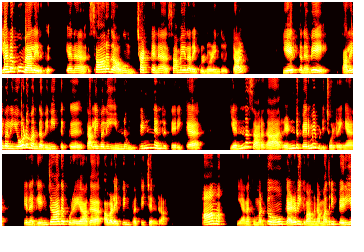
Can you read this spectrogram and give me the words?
எனக்கும் வேலை இருக்கு என சாரதாவும் சட்டென சமையலறைக்குள் நுழைந்து விட்டாள். ஏற்கனவே தலைவலியோடு வந்த வினீத்துக்கு தலைவலி இன்னும் விண்ணென்று தெரிக்க என்ன சாரதா ரெண்டு பேருமே இப்படி சொல்றீங்க என கெஞ்சாத குறையாக அவளை பின்பற்றி சென்றான். ஆமா எனக்கு மட்டும் கிழவிக்கு வாங்கின மாதிரி பெரிய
